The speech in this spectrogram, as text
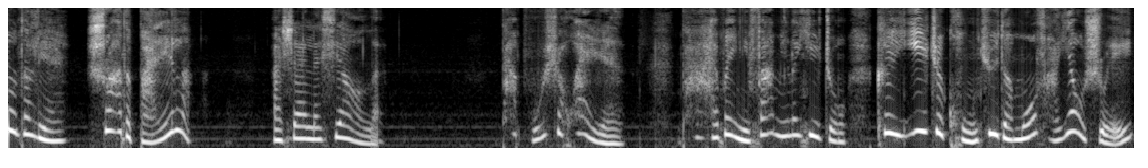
诺的脸刷的白了。阿莎莱笑了：“他不是坏人，他还为你发明了一种可以医治恐惧的魔法药水。”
